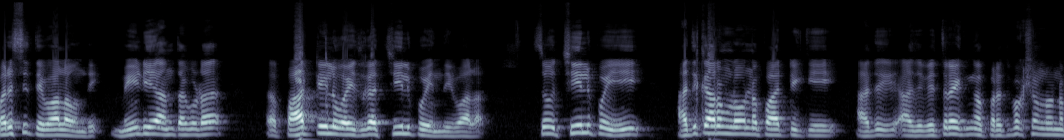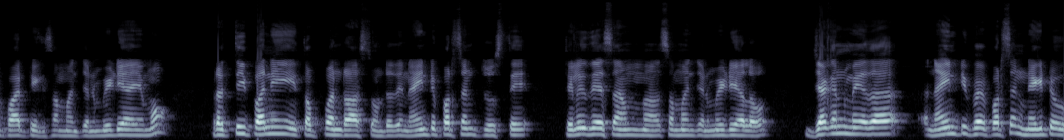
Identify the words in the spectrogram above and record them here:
పరిస్థితి ఇవాళ ఉంది. మీడియా అంతా కూడా పార్టీలు పార్టీల వైజ్గా చీలిపోయింది ఇవాళ. సో చీలిపోయి అధికారంలో ఉన్న పార్టీకి అది అది వ్యతిరేకంగా ప్రతిపక్షంలో ఉన్న పార్టీకి సంబంధించిన మీడియా ఏమో ప్రతి పని తప్పు అని రాస్తుంటుంది నైంటీ పర్సెంట్ చూస్తే తెలుగుదేశం సంబంధించిన మీడియాలో జగన్ మీద నైంటీ ఫైవ్ పర్సెంట్ నెగిటివ్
